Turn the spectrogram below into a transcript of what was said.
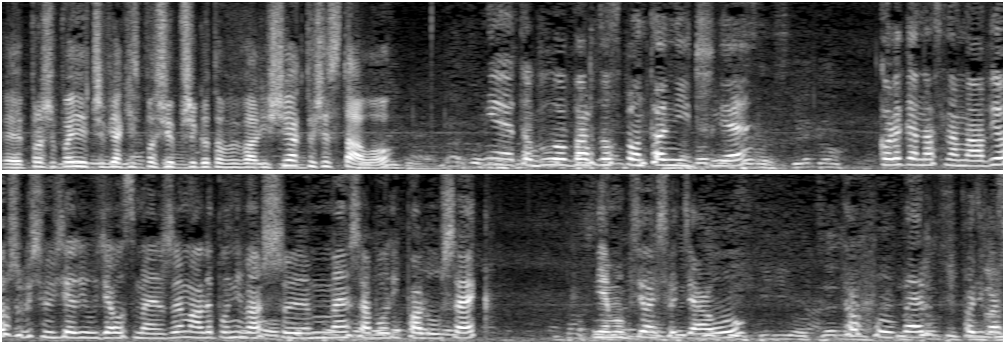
E, Proszę powiedzieć, czy w jaki sposób się przygotowywaliście? Jak to się stało? Nie, to było bardzo spontanicznie. Kolega nas namawiał, żebyśmy wzięli udział z mężem, ale ponieważ y, męża boli paluszek, nie mógł wziąć udziału, to Hubert, ponieważ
